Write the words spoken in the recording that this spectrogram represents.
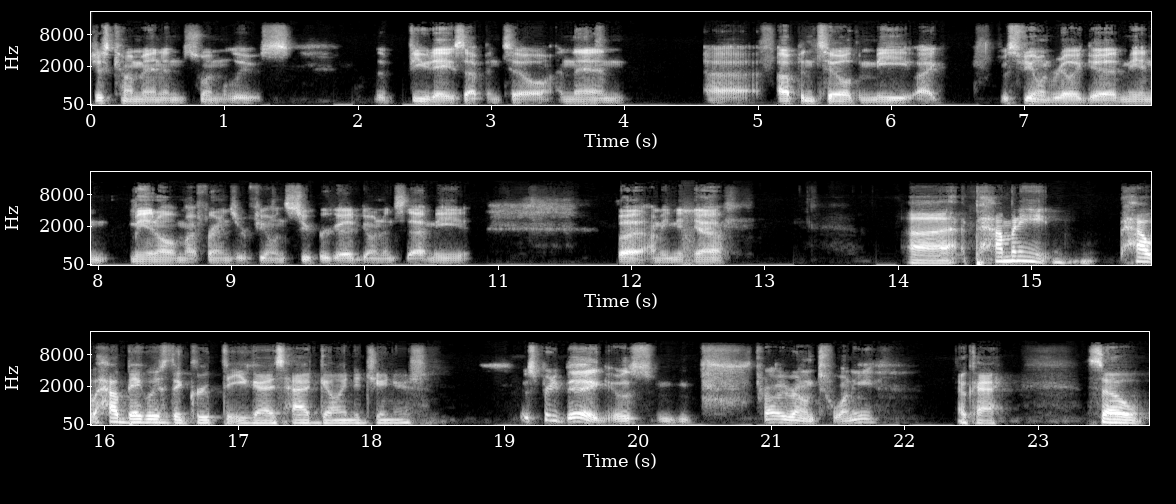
just come in and swim loose the few days up until, and then uh, up until the meet, like was feeling really good. Me and me and all of my friends were feeling super good going into that meet. But I mean, yeah, Uh, how many? How how big was the group that you guys had going to juniors? It was pretty big. It was probably around 20. Okay, so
